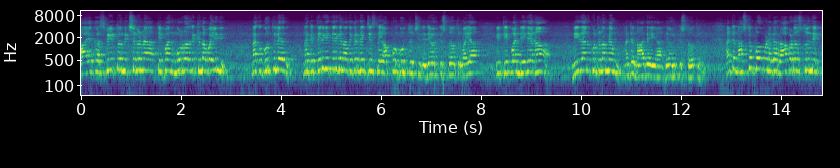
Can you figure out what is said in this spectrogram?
ఆ యొక్క స్వీట్ మిక్చర్ ఉన్న టిఫాన్ మూడు రోజుల కింద పోయింది. నాకు గుర్తు లేదు నాకు తిరిగి తిరిగి నా దగ్గర తెచ్చిస్తే అప్పుడు గుర్తు వచ్చింది దేవునికి స్తోత్రం. అయ్యా ఈ టిఫన్ నీదేనా? నీదే అనుకుంటున్నాం మేము. అంటే నాదేయ్యా దేవునికి స్తోత్రం. అంటే నష్టపోకుండా రాబడి వస్తుంది.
